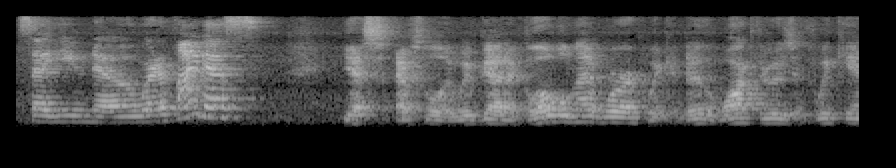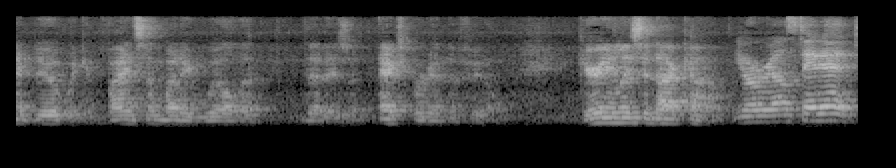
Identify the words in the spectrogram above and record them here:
So you know where to find us. Yes, absolutely. We've got a global network. We can do the walkthroughs. If we can't do it, we can find somebody will that, that is an expert in the field. GaryandLisa.com. Your real estate edge.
